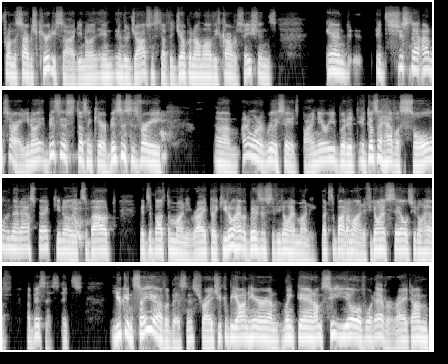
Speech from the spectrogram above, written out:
from the cybersecurity side, you know, in, in their jobs and stuff. They jump in on all these conversations, and it's just not. I'm sorry, you know, business doesn't care. Business is very. Um, I don't want to really say it's binary, but it, it doesn't have a soul in that aspect. You know, Nope. it's about it's about the money, right? Like you don't have a business if you don't have money. That's the bottom Yep. line. If you don't have sales, you don't have a business. It's you can say you have a business, right? You can be on here on LinkedIn. I'm CEO of whatever, right? I'm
